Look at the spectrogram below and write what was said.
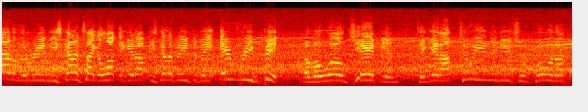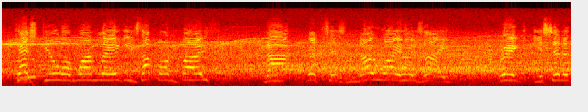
out of the ring. He's going to take a lot to get up. He's going to need to be every bit of a world champion to get up. Tui in the neutral corner. Kash Gill on one leg. He's up on both. No, ref says no way, Jose. Greg, you said it.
